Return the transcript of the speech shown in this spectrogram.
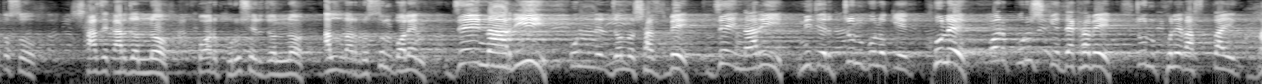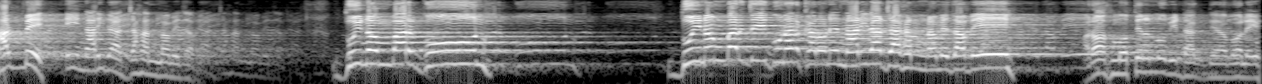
অথচ সাজে কার জন্য? পর পুরুষের জন্য। আল্লাহর রসুল বলেন যে নারী অন্যের জন্য সাজবে যে নারী নিজের চুলগুলোকে খুলে পর পুরুষকে দেখাবে, চুল খুলে রাস্তায় হাঁটবে, এই নারীরা জাহান নামে যাবে। দুই নম্বর গুণ। দুই নম্বর যে গুণার কারণে নারীরা জাহান নামে যাবে। রহমতের নবী ডাক দেয়া বলে,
